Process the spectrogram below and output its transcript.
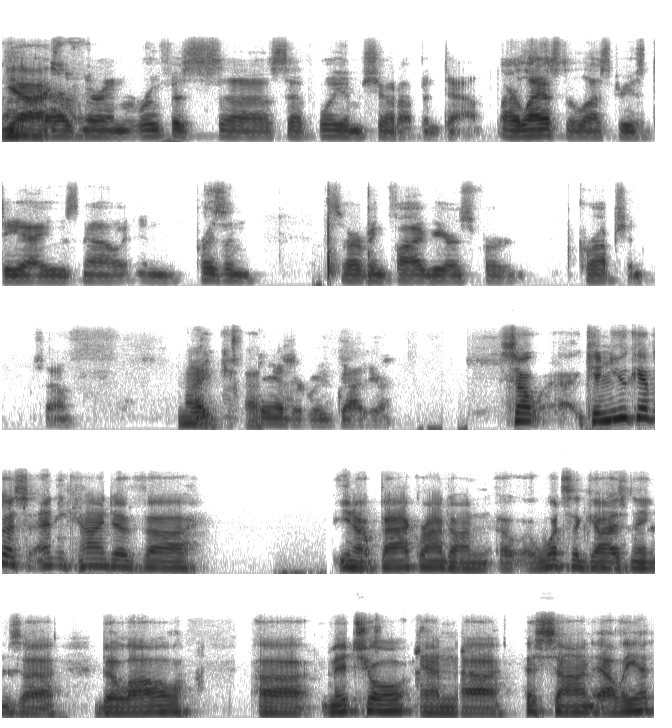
uh, yeah, Krasner and Rufus uh, Seth Williams showed up in town. Our last illustrious DA, who's now in prison serving five years for corruption. So, right standard we've got here. So, uh, can you give us any kind of, uh, you know, background on uh, what's the guy's names? Uh, Bilal uh, Mitchell and uh, Hassan Elliott.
